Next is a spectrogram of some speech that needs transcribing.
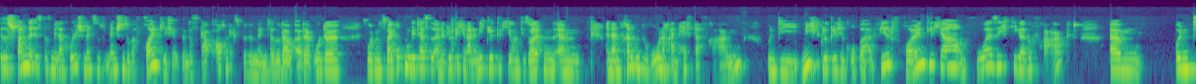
das Spannende ist, dass melancholische Menschen, Menschen sogar freundlicher sind. Das gab auch ein Experiment. Also da, da wurde, es wurden zwei Gruppen getestet, eine glückliche und eine nicht glückliche, und die sollten ähm, in einem fremden Büro nach einem Hefter fragen. Und die nicht glückliche Gruppe hat viel freundlicher und vorsichtiger gefragt. Ähm, und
